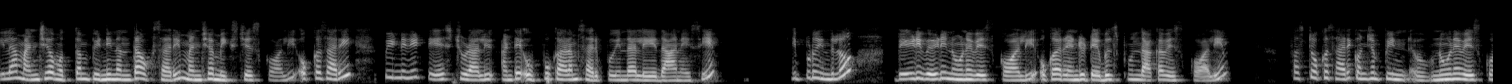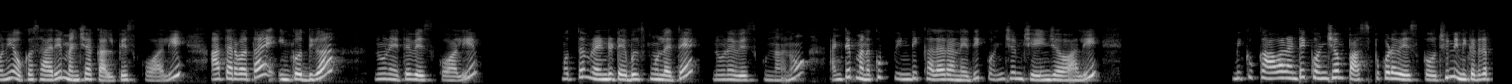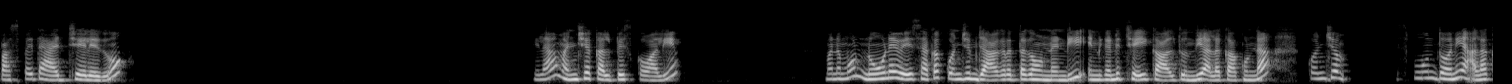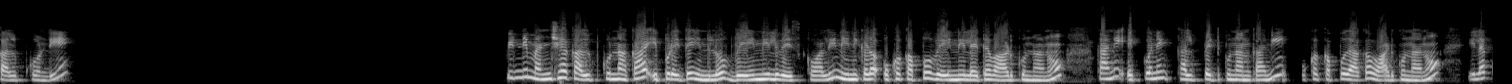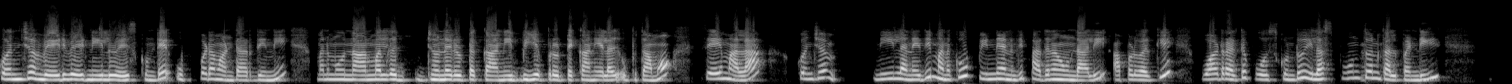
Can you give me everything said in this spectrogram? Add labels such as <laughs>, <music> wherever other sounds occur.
ఇలా మంచిగా మొత్తం పిండినంతా ఒకసారి మంచిగా మిక్స్ చేసుకోవాలి. ఒక్కసారి పిండిని టేస్ట్ చూడాలి. అంటే ఉప్పు కారం సరిపోయిందా లేదా అనేసి. ఇప్పుడు ఇందులో వేడి వేడి నూనె వేసుకోవాలి. ఒక రెండు టేబుల్ స్పూన్ దాకా వేసుకోవాలి. ఫస్ట్ ఒకసారి కొంచెం పిన్ నూనె వేసుకొని ఒకసారి మంచిగా కలిపేసుకోవాలి. ఆ తర్వాత ఇంకొద్దిగా నూనె అయితే వేసుకోవాలి. మొత్తం రెండు టేబుల్ స్పూన్లు అయితే నూనె వేసుకున్నాను. అంటే మనకు పిండి కలర్ అనేది కొంచెం చేంజ్ అవ్వాలి. మీకు కావాలంటే కొంచెం పసుపు కూడా వేసుకోవచ్చు. నేను ఇక్కడ పసుపు అయితే యాడ్ చేయలేదు. ఇలా మంచిగా కలిపేసుకోవాలి. మనము నూనె వేసాక కొంచెం జాగ్రత్తగా ఉండండి. ఎందుకంటే చేయి కాలుతుంది. అలా కాకుండా కొంచెం స్పూన్తోని అలా కలుపుకోండి. పిండి మంచిగా కలుపుకున్నాక ఇప్పుడైతే ఇందులో వేడి నీళ్ళు వేసుకోవాలి. నేను ఇక్కడ ఒక కప్పు వేడి నీళ్ళు అయితే వాడుకున్నాను. కానీ ఎక్కువనే కలిపి పెట్టుకున్నాను కానీ ఒక కప్పు దాకా వాడుకున్నాను. ఇలా కొంచెం వేడి వేడి నీళ్ళు వేసుకుంటే ఉప్పడం అంటారు దీన్ని. మనము నార్మల్గా జొన్న రొట్టెకి కానీ బియ్యపు రొట్టెకి కానీ ఎలా ఉప్పుతామో సేమ్ అలా కొంచెం నీళ్ళు అనేది మనకు పిండి అనేది పదన ఉండాలి. అప్పటి వరకు వాటర్ అయితే పోసుకుంటూ ఇలా స్పూన్తో కలపండి.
